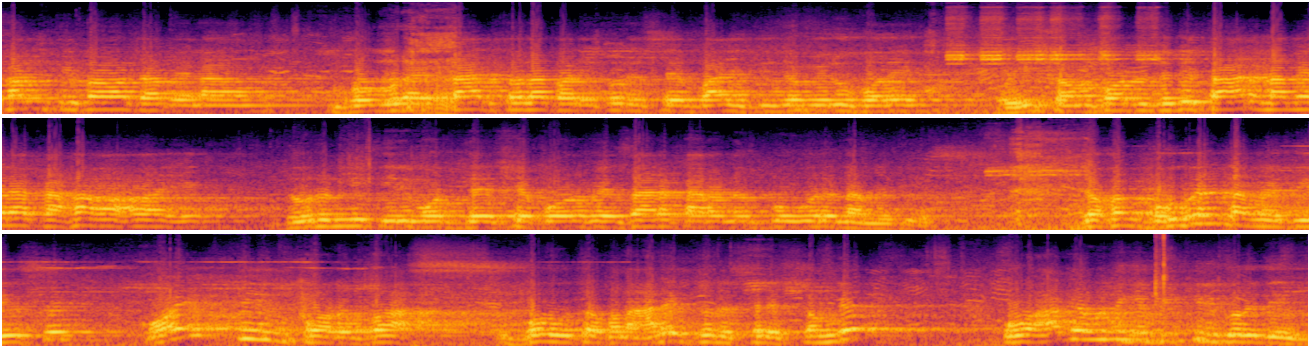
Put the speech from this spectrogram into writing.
শান্তি পাওয়া যাবে না। বগুড়ায় তার তোলা বাড়ি করেছে বাইশটি জমির উপরে। ওই সম্পদ যদি তার নামে রাখা হয় দুর্নীতির মধ্যে সে পড়বে। যার কারণে বগুড়ের নামে দিয়েছে। যখন বউয়ের নামে দিয়েছে কয়েকদিন পর বাস বউ তখন আরেকজনের ছেলের সঙ্গে ও আগে ওদিকে বিক্রি করে দিন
